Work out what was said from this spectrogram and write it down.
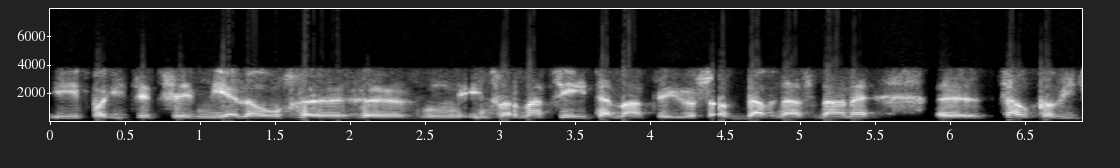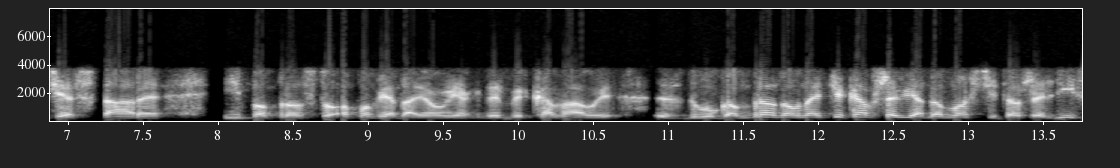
i politycy mielą e, e, informacje i tematy już od dawna znane, e, całkowicie stare i po prostu opowiadają jak gdyby kawały z długą brodą. Najciekawsze wiadomości to, że lis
